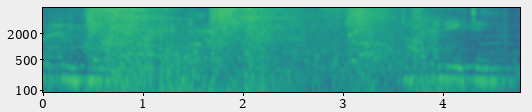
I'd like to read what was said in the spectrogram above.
Rampage. Dominating.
